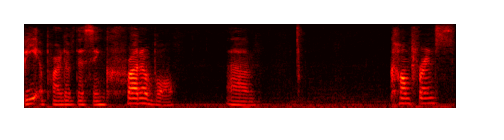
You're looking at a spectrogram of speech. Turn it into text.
be a part of this incredible um, conference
